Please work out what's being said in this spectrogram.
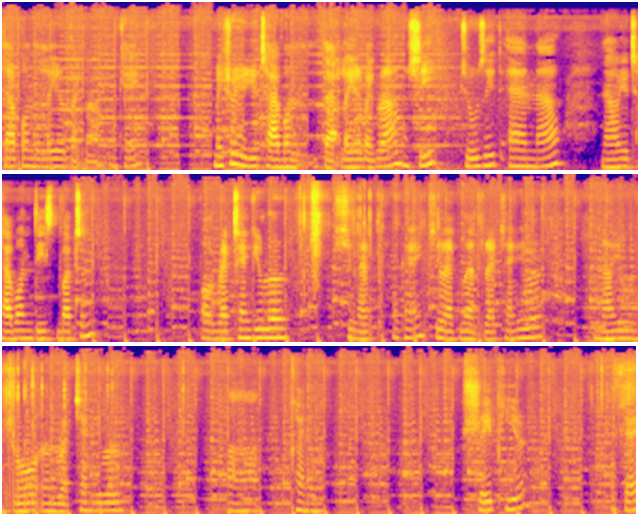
Tap on the layer background okay? Make sure you tap on that layer background see? Choose it and now now you tap on this button. Or rectangular select okay? Select that rectangular. Now you will draw a rectangular uh, kind of shape here okay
